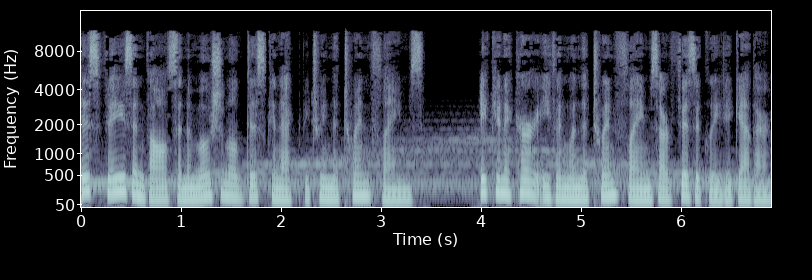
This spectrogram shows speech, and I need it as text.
this phase involves an emotional disconnect between the twin flames. It can occur even when the twin flames are physically together.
